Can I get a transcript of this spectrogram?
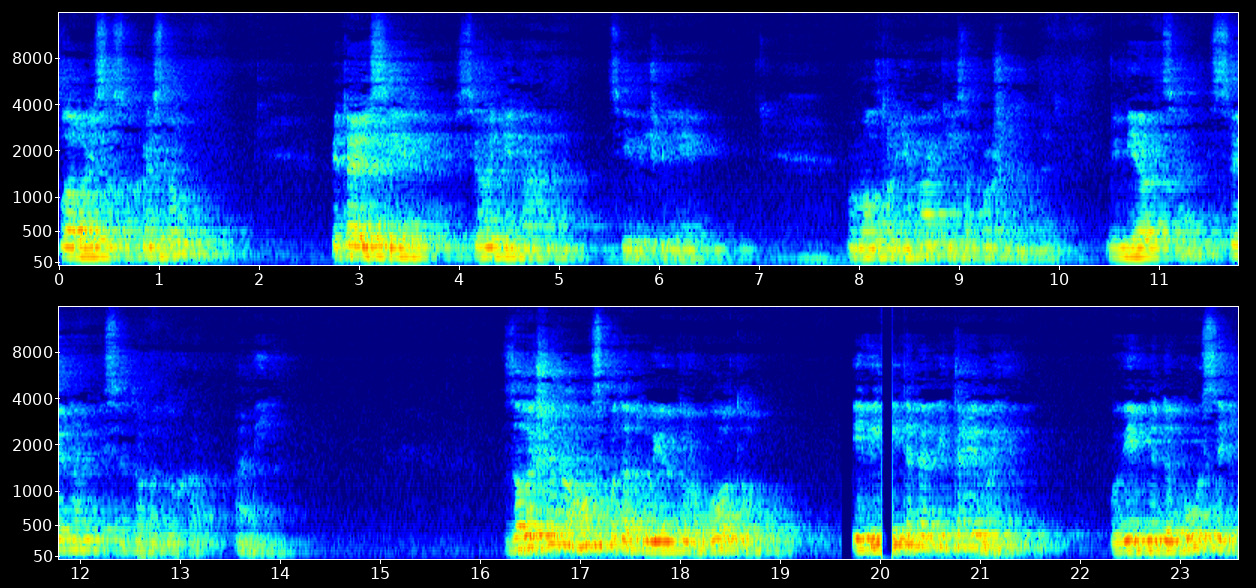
Слава Ісусу Христу! Вітаю всіх сьогодні на цій вечорі в молитовній варті і запрошую до молитви. В ім'я Отця і Сина і Святого Духа. Амінь. Залиши на Господа твою турботу, і Він тебе підтримає, бо Він не допустить,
